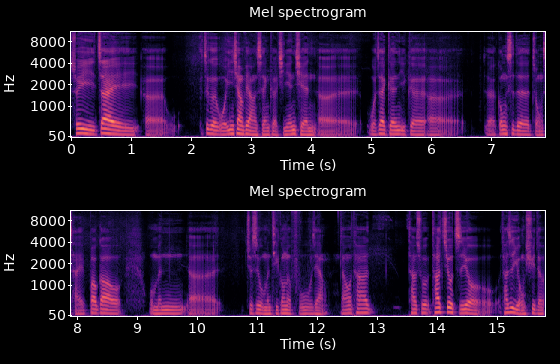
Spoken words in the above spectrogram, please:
所以在呃，这个我印象非常深刻。几年前，呃，我在跟一个呃呃公司的总裁报告我们呃，就是我们提供的服务这样，然后他他说他就只有他是永续的，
